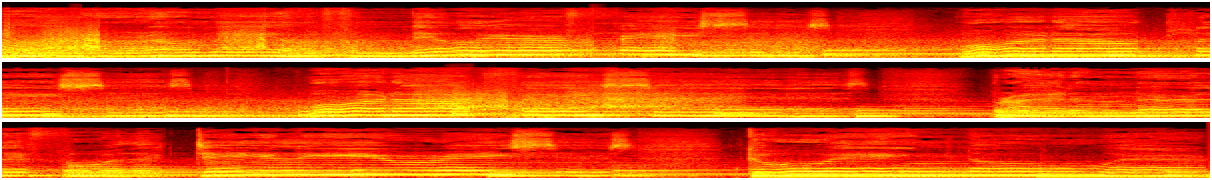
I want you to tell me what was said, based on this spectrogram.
Around me are familiar faces, worn out places, worn out faces. Bright and early for their daily races, going nowhere,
